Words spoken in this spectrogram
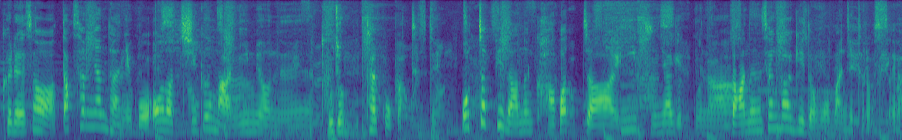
그래서 딱 3년 다니고 어 나 지금 아니면은 도전 못할 것 같은데 어차피 나는 가봤자 이 분야겠구나 라는 생각이 너무 많이 들었어요.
